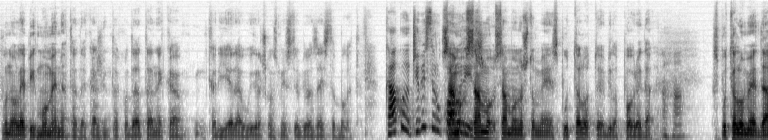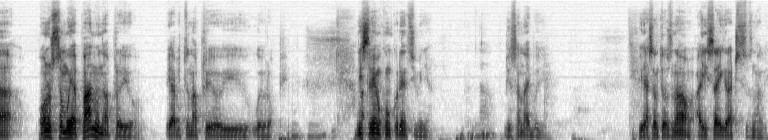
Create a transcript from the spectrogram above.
puno lepih momenata, da kažem. Tako da ta neka karijera u igračkom smislu je bila zaista bogata. Kako, čime se Samo, rukovodiš? samo, samo ono što me je sputalo, to je bila povreda. Aha. Sputalo me da ono što sam u Japanu napravio, ja bi to napravio i u Evropi. Nisam imao konkurenciju minja. Da. Bio sam najbolji. Ja sam to znao, a i sa igrači su znali.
